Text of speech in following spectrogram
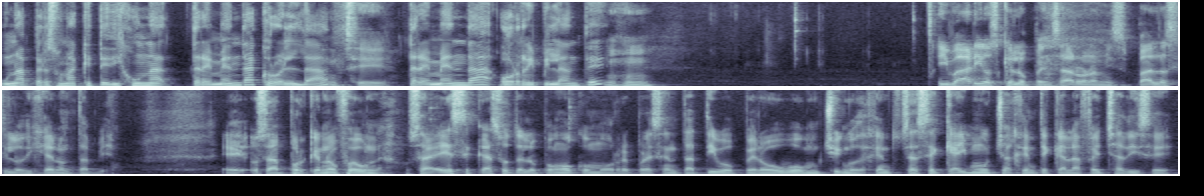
una persona que te dijo una tremenda crueldad, Sí. tremenda, horripilante. Y varios que lo pensaron a mis espaldas y lo dijeron también. Eh, o sea, porque no fue una. O sea, ese caso te lo pongo como representativo, pero hubo un chingo de gente. O sea, sé que hay mucha gente que a la fecha dice,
